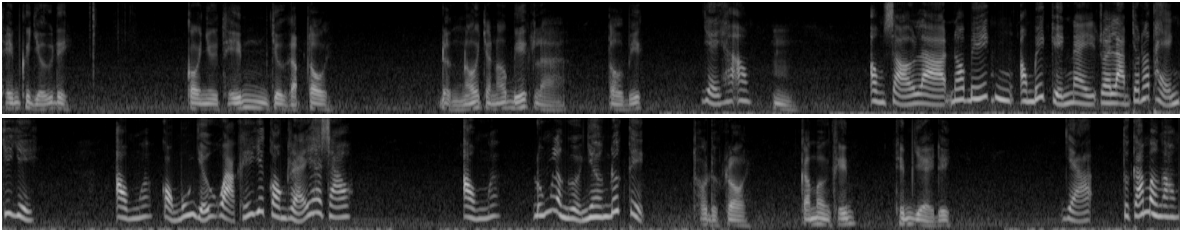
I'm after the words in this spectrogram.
Thím cứ giữ đi. Coi như thím chưa gặp tôi Đừng nói cho nó biết là tôi biết. Vậy hả ông? Ừ. Ông sợ là nó biết Ông biết chuyện này rồi làm cho nó thẹn chứ gì? Ông còn muốn giữ hòa khí với con rể hay sao? Ông á, đúng là người nhân đức thiệt. Thôi được rồi. Cảm ơn thím. Thím về đi. Dạ tôi cảm ơn ông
